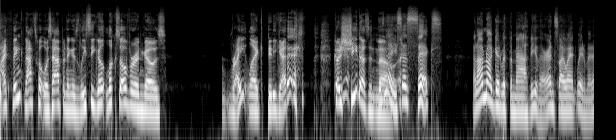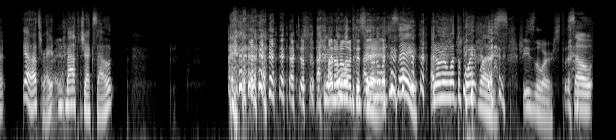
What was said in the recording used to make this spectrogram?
I think that's what was happening. Is Lisi go, looks over and goes, "Right? Like, did he get it? Because she doesn't know." Yeah, he says six. And I'm not good with the math either. And so I went, wait a minute. Yeah, that's right. right. Math checks out. I don't know, I don't know what to say. I don't know what to say. I don't know what the point was. She's the worst. So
